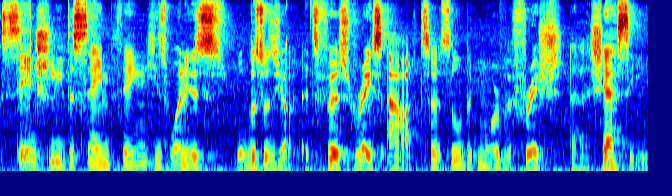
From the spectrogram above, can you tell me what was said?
Essentially the same thing. His one is well, this was yeah, its first race out, so it's a little bit more of a fresh uh, chassis.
